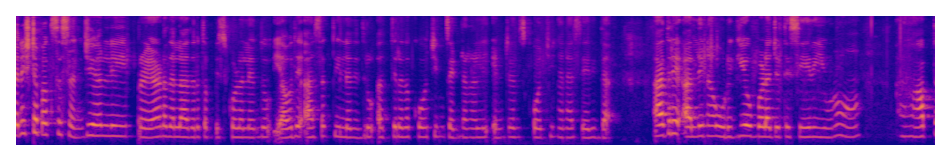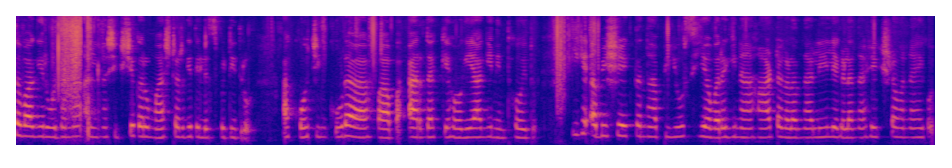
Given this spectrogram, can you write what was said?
ಕನಿಷ್ಠ ಪಕ್ಷ ಸಂಜೆಯಲ್ಲಿ ಪ್ರಯಾಣದಲ್ಲಾದರೂ ತಪ್ಪಿಸಿಕೊಳ್ಳಲೆಂದು ಯಾವುದೇ ಆಸಕ್ತಿ ಇಲ್ಲದಿದ್ದರೂ ಹತ್ತಿರದ ಕೋಚಿಂಗ್ ಸೆಂಟರ್ನಲ್ಲಿ ಎಂಟ್ರೆನ್ಸ್ ಕೋಚಿಂಗನ್ನು ಸೇರಿದ್ದ. ಆದರೆ ಅಲ್ಲಿನ ಹುಡುಗಿಯೊಬ್ಬಳ ಜೊತೆ ಸೇರಿ ಇವನು ಆಪ್ತವಾಗಿರುವುದನ್ನು ಅಲ್ಲಿನ ಶಿಕ್ಷಕರು ಮಾಸ್ಟರ್ಗೆ ತಿಳಿಸಿಬಿಟ್ಟಿದ್ರು. ಆ ಕೋಚಿಂಗ್ ಕೂಡ ಪಾಪ ಅರ್ಧಕ್ಕೆ ಹೋಗಿಯಾಗಿ ನಿಂತು ಹೋಯಿತು ಹೀಗೆ ಅಭಿಷೇಕ್ ತನ್ನ ಪಿ ಯು ಸಿಯವರೆಗಿನ ಆಟಗಳನ್ನು, ಲೀಲೆಗಳನ್ನು, ಶಿಕ್ಷಣವನ್ನು ಹೇಗೋ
